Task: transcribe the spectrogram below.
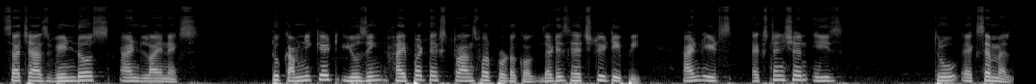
such as Windows and Linux to communicate using Hypertext Transfer Protocol that is HTTP and its extension is through XML.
